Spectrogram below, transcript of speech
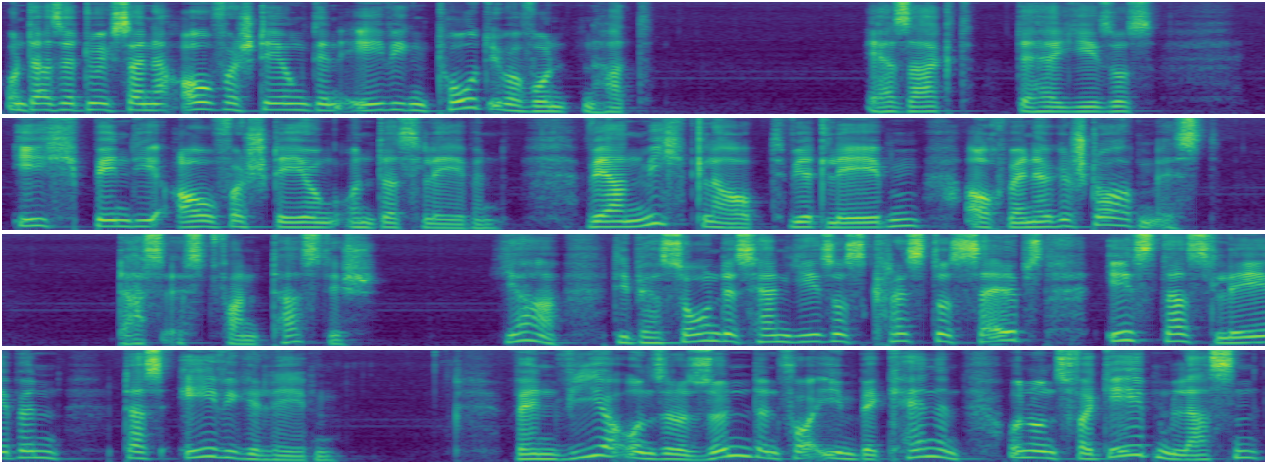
und dass er durch seine Auferstehung den ewigen Tod überwunden hat. Er sagt, der Herr Jesus, ich bin die Auferstehung und das Leben. Wer an mich glaubt, wird leben, auch wenn er gestorben ist. Das ist fantastisch. Ja, die Person des Herrn Jesus Christus selbst ist das Leben, das ewige Leben. Wenn wir unsere Sünden vor ihm bekennen und uns vergeben lassen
